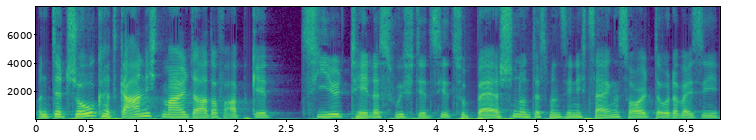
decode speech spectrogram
Und der Joke hat gar nicht mal darauf abgezielt, Taylor Swift jetzt hier zu bashen und dass man sie nicht zeigen sollte oder weil sie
